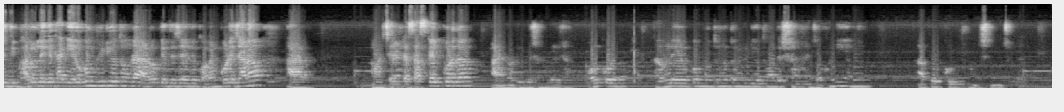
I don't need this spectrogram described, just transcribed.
যদি ভালো লেগে থাকে এরকম ভিডিও তোমরা আরও পেতে চাইলে কমেন্ট করে জানাও। আর আমার চ্যানেলটা সাবস্ক্রাইব করে দাও আর নোটিফিকেশন বেলটা অন করে দাও। তাহলে এরকম নতুন নতুন ভিডিও তোমাদের সামনে যখনই আমি আপলোড করব তোমাদের সামনে চলে আসবে।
